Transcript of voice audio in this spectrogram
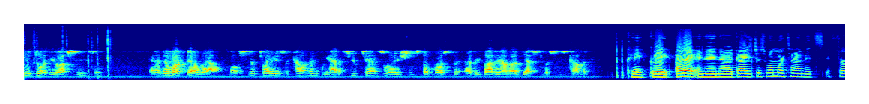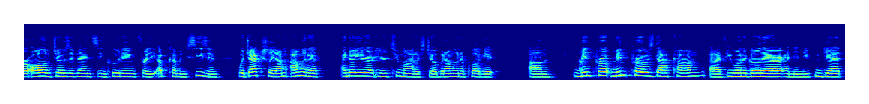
do it during the off season, and it worked out well. Most of the players are coming. We had a few cancellations, but most of everybody on our guest list is coming. Okay, great. All right, and then uh, guys, just one more time. It's for all of Joe's events, including for the upcoming season. Which actually, I'm I'm gonna. I know you're you're too modest, Joe, but I'm gonna plug it. Um, Mintpro, mintpros.com. Uh, if you want to go there, and then you can get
